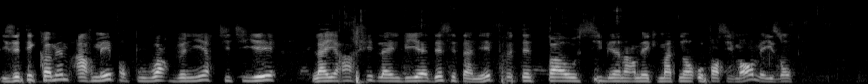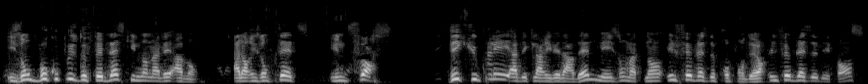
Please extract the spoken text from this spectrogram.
Ils étaient quand même armés pour pouvoir venir titiller la hiérarchie de la NBA dès cette année, peut-être pas aussi bien armés que maintenant offensivement, mais ils ont ils ont beaucoup plus de faiblesses qu'ils n'en avaient avant. Alors ils ont peut-être une force décuplé avec l'arrivée d'Arden, mais ils ont maintenant une faiblesse de profondeur, une faiblesse de défense.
